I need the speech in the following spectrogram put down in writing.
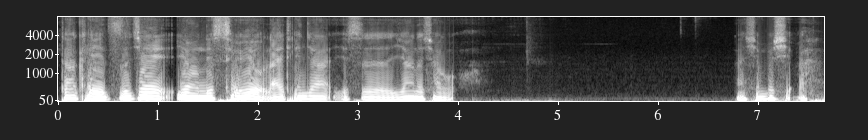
大家可以直接用 list view 来添加，也是一样的效果。那先不写吧，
